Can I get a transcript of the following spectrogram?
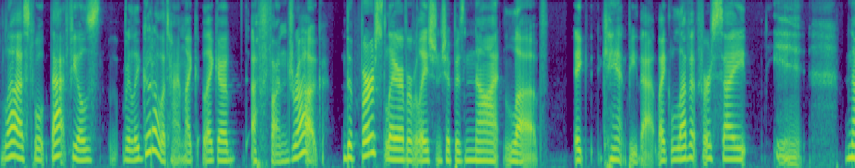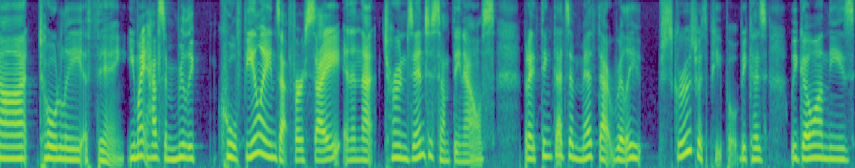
Lust, well, that feels really good all the time, like like a, a fun drug. The first layer of a relationship is not love. It can't be that. Like love at first sight, eh, not totally a thing. You might have some really cool feelings at first sight and then that turns into something else. But I think that's a myth that really screws with people because we go on these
